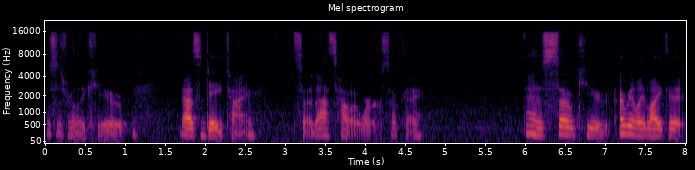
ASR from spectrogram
This is really cute. That's daytime. So that's how it works. Okay. That is so cute. I really like it.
